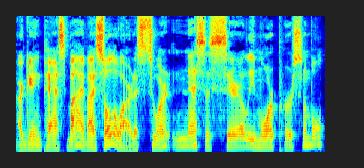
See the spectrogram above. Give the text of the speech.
are getting passed by by solo artists who aren't necessarily more personable,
